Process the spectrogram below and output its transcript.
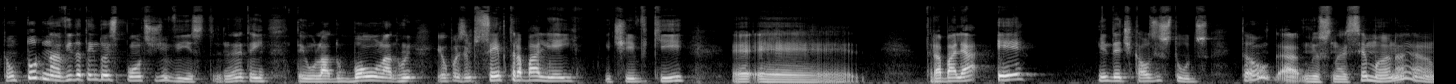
Então, tudo na vida tem dois pontos de vista. Né? Tem, tem o lado bom, o lado ruim. Eu, por exemplo, sempre trabalhei e tive que é, é, trabalhar e me dedicar aos estudos. Então, meus finais de semana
